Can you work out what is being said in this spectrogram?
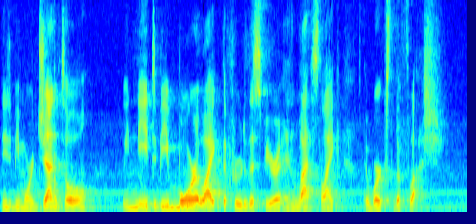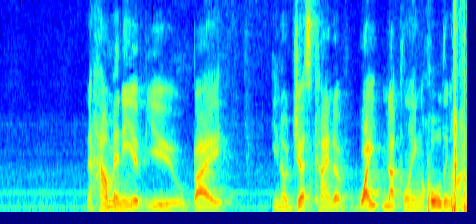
We need to be more gentle. We need to be more like the fruit of the Spirit and less like the works of the flesh. Now, how many of you, by you know, just kind of white knuckling, holding on.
